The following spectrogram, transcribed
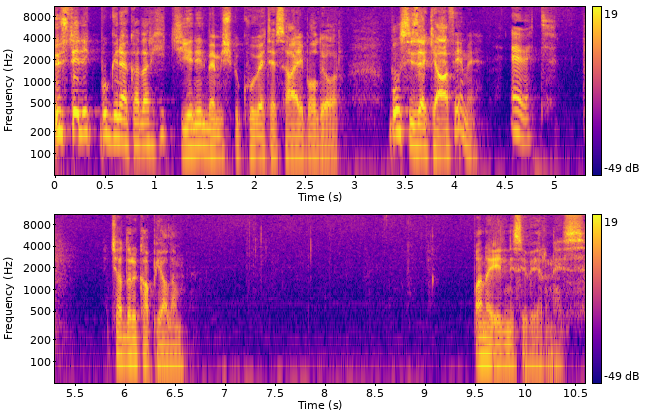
Üstelik bugüne kadar hiç yenilmemiş bir kuvvete sahip oluyor. Bu size kafi mi? Evet. Çadırı kapayalım. Bana elinizi veriniz.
